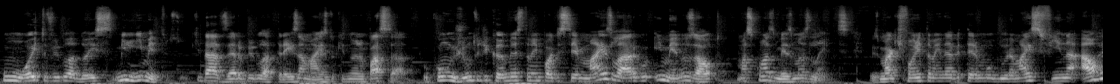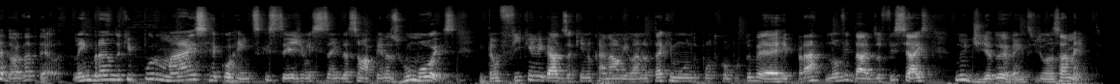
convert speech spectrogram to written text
com 8,2 mm, o que dá 0,3 a mais do que no ano passado. O conjunto de câmeras também pode ser mais largo e menos alto, mas com as mesmas lentes. O smartphone também deve ter moldura mais fina ao redor da tela. Lembrando que, por mais recorrentes que sejam, esses ainda são apenas rumores, então fiquem ligados aqui no canal e lá no tecmundo.com.br para novidades oficiais no dia do evento de lançamento.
